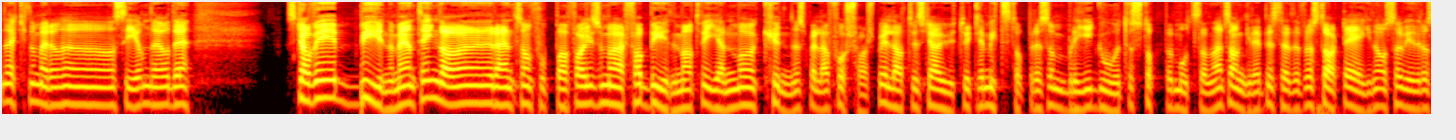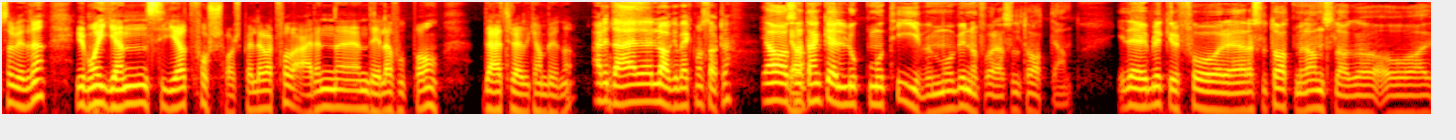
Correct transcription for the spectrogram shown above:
er ikke noe mer å, å si om det. og det skal vi begynne med en ting, da, rent sånn fotballfaglig, så må vi i hvert fall begynne med at vi igjen må kunne spille forsvarsspill. At vi skal utvikle midtstoppere som blir gode til å stoppe motstanderens angrep i stedet for å starte egne osv. osv. Vi må igjen si at forsvarsspillet i hvert fall er en, en, del av fotballen. Der tror jeg vi kan begynne. Er det der Lagerbäck må starte? Ja, altså ja. jeg tenker lokomotivet må begynne å få resultat igjen. I det øyeblikket du får resultat med landslaget, og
